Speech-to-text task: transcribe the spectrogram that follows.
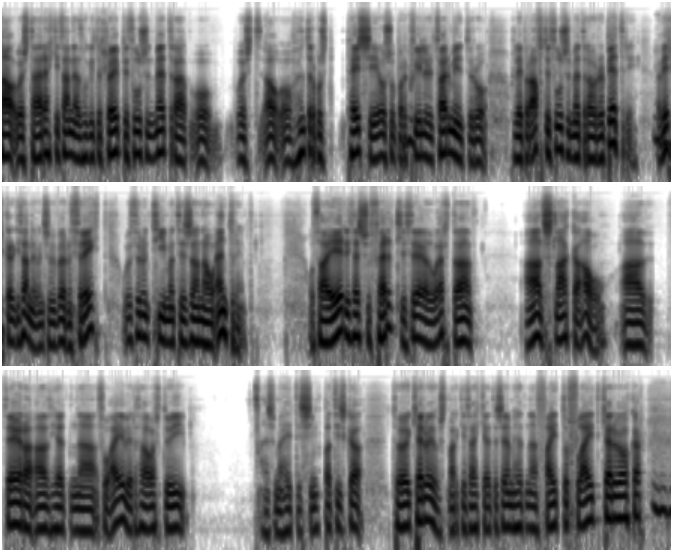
það, veist, það er ekki þannig að þú getur hlaupið þúsund metra og á, á 100% peysi og svo bara Mhm. kvílir í tvær mínútur og, og hleypur aftur þúsund metra að vera betri það Mhm. virkar ekki þannig, eins og við verðum þreytt og við þurfum tíma til þess að ná endurheimt og það er í þessu ferli þegar þú ert að, að slaka á að þegar að hérna, þú æfir þá ertu í það sem heitir sympatíska tögkerfi, þú veist, margir þekki þetta sem hérna, fight or flight kerfi okkar Mhm.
